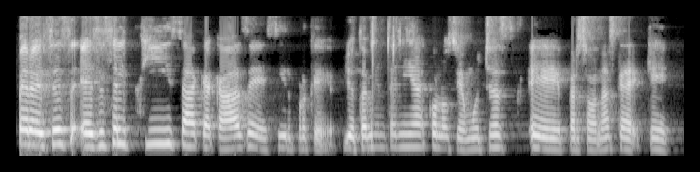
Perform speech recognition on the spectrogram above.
Pero ese es, ese es el pizza que acabas de decir, porque yo también tenía, conocía muchas eh, personas que, que,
